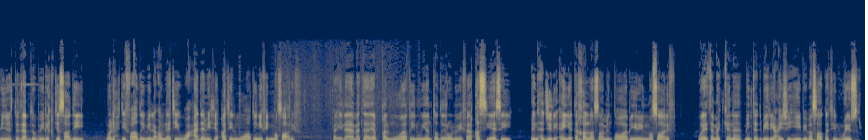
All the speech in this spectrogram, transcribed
من التذبذب الاقتصادي والاحتفاظ بالعملة وعدم ثقة المواطن في المصارف. فإلى متى يبقى المواطن ينتظر الوفاق السياسي من أجل أن يتخلص من طوابير المصارف ويتمكن من تدبير عيشه ببساطة ويسر؟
